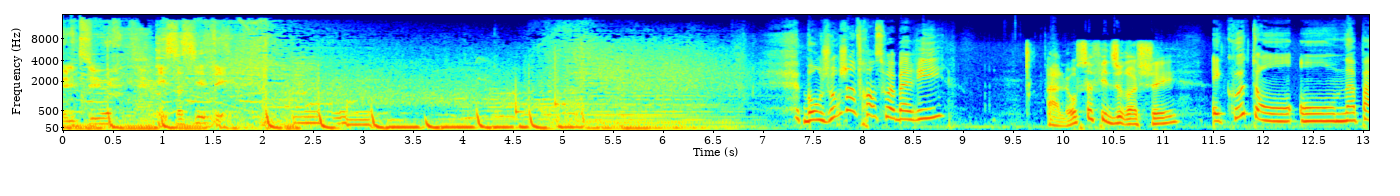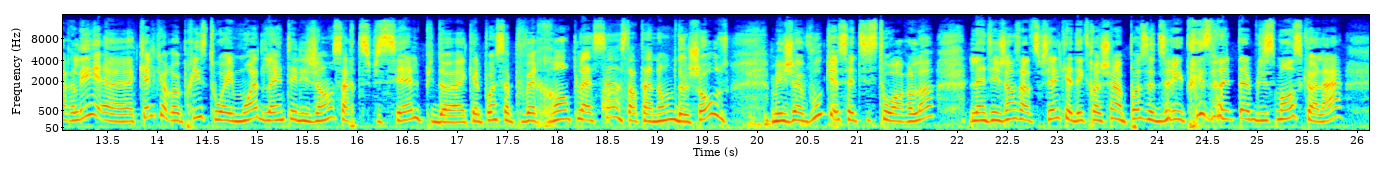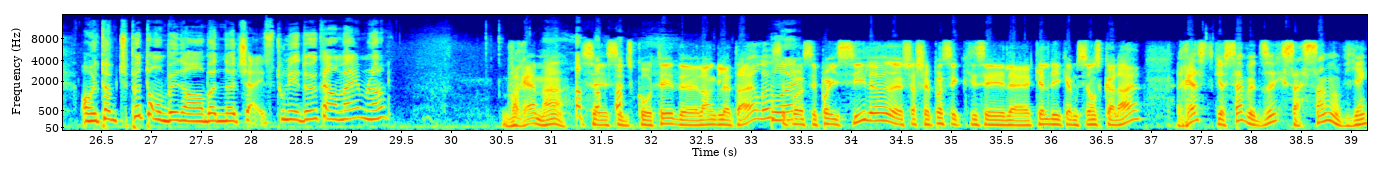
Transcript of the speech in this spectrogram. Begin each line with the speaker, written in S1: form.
S1: Culture et société.
S2: Bonjour Jean-François Barry.
S3: Allô, Sophie Durocher.
S2: Écoute, on, on a parlé euh, à quelques reprises, toi et moi, de l'intelligence artificielle, puis de à quel point ça pouvait remplacer un certain nombre de choses. Mais j'avoue que cette histoire-là, l'intelligence artificielle qui a décroché un poste de directrice d'un établissement scolaire, on est un petit peu tombé dans le bas de notre chaise, tous les deux quand même, là.
S3: Vraiment. C'est du côté de l'Angleterre, là. C'est pas, pas ici, là. Cherchez pas c'est, c'est laquelle des commissions scolaires. Reste que ça veut dire que ça s'en vient.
